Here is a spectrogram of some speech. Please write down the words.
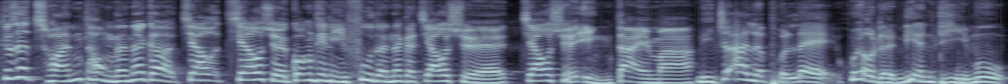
就是传统的那个教教学光点里附的那个教学教学影带吗？你就按了 play，会有人念题目，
